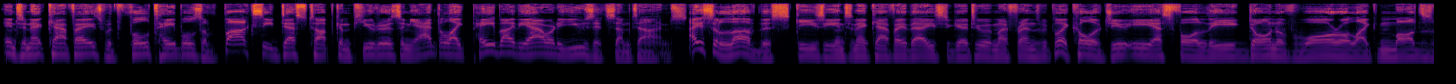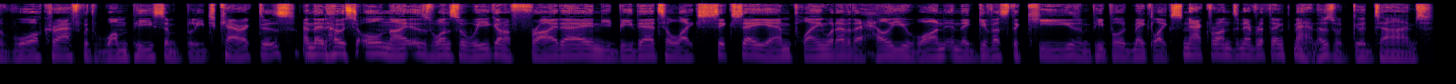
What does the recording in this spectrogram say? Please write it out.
Internet cafes with full tables of boxy desktop computers and you had to like pay by the hour to use it sometimes. I used to love this skeezy internet cafe that I used to go to with my friends. We play Call of Duty, S4 League, Dawn of War, or like mods of Warcraft with One Piece and Bleach characters. And they'd host all-nighters once a week on a Friday and you'd be there till like 6 a.m. playing whatever the hell you want and they'd give us the keys and people would make like snack runs and everything. Man, those were good times.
